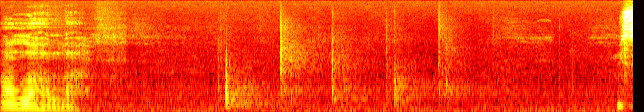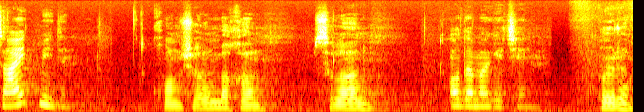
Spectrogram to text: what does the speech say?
Allah Allah. Müsait miydin? Konuşalım bakalım. Sıla Hanım. Odama geçelim. Buyurun.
